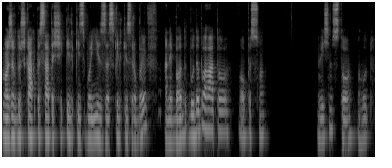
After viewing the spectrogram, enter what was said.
Може в дужках писати ще кількість боїв, за скільки зробив, а не буде багато опису. 800, гуд.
